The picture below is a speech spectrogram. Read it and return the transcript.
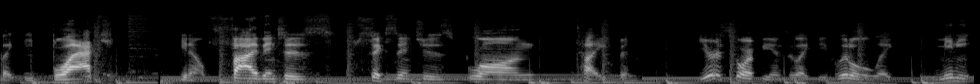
like the black, you know, five inches, six inches long type, and your scorpions are like these little like mini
